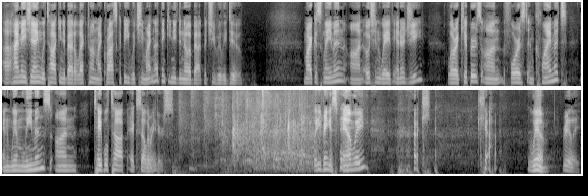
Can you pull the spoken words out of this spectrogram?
Uh, Haimei Zheng was talking about electron microscopy, which you might not think you need to know about, but you really do. Marcus Lehmann on ocean wave energy, Laura Kueppers on the forest and climate, and Wim Leemans on tabletop accelerators. Would he bring his family? okay. God. Wim, really.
